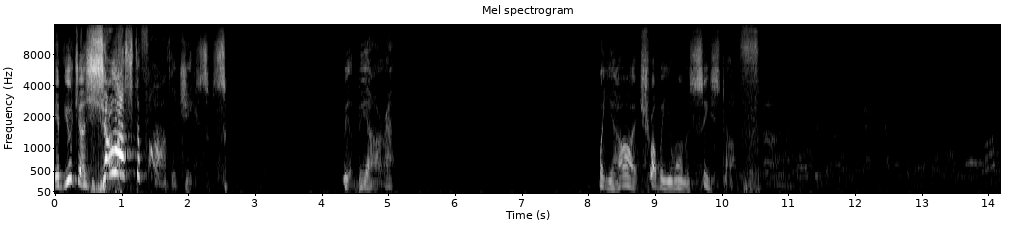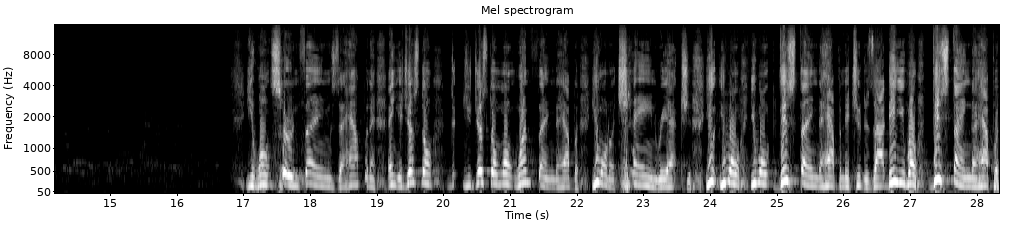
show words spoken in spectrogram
if you just show us the Father, Jesus, we'll be all right. When you're hard trouble, you want to see stuff. You want certain things to happen and you just don't you just don't want one thing to happen. You want a chain reaction. You, you want you want this thing to happen that you desire. Then you want this thing to happen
